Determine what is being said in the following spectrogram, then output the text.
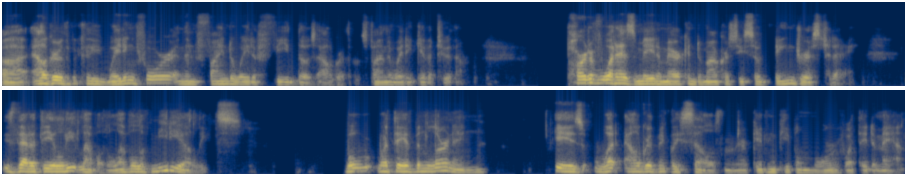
uh, algorithmically weighting for, and then find a way to feed those algorithms, find a way to give it to them. Part of what has made American democracy so dangerous today is that at the elite level, the level of media elites, what, what they have been learning is what algorithmically sells, and they're giving people more of what they demand.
